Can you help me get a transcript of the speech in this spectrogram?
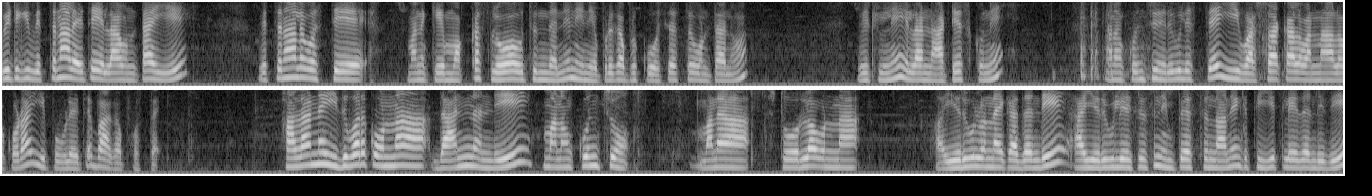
వీటికి విత్తనాలు అయితే ఇలా ఉంటాయి. విత్తనాలు వస్తే మనకి మొక్క స్లో అవుతుందని నేను ఎప్పటికప్పుడు కోసేస్తూ ఉంటాను. వీటిని ఇలా నాటేసుకుని మనం కొంచెం ఎరువులు ఇస్తే ఈ వర్షాకాలం అన్నాలో కూడా ఈ పువ్వులు అయితే బాగా పూస్తాయి. అలానే ఇదివరకు ఉన్న దాన్నండి మనం కొంచెం మన స్టోర్లో ఉన్న ఎరువులు ఉన్నాయి కదండి ఆ ఎరువులు వేసేసి నింపేస్తున్నాను. ఇంక తీయట్లేదండి ఇది.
